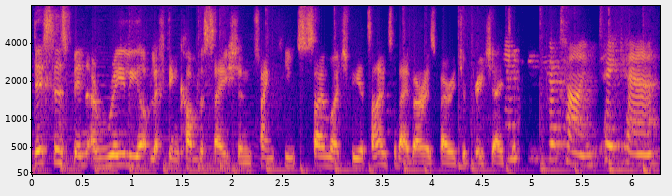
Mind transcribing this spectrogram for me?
This has been a really uplifting conversation. Thank you so much for your time today, Very, It's very appreciated. Thank you for your time. Take care.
